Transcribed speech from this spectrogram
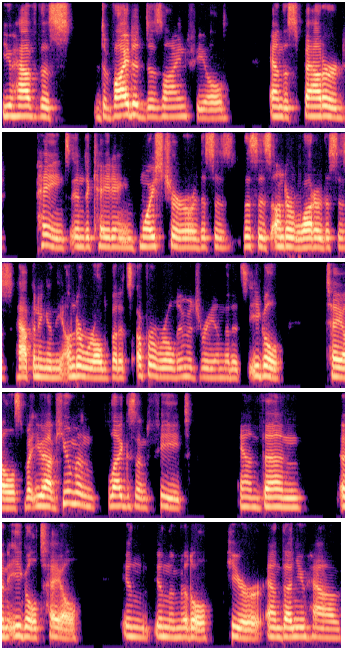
you have this divided design field and the spattered paint indicating moisture or this is this is underwater this is happening in the underworld but it's upper world imagery and that it's eagle tails but you have human legs and feet and then an eagle tail in in the middle here and then you have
